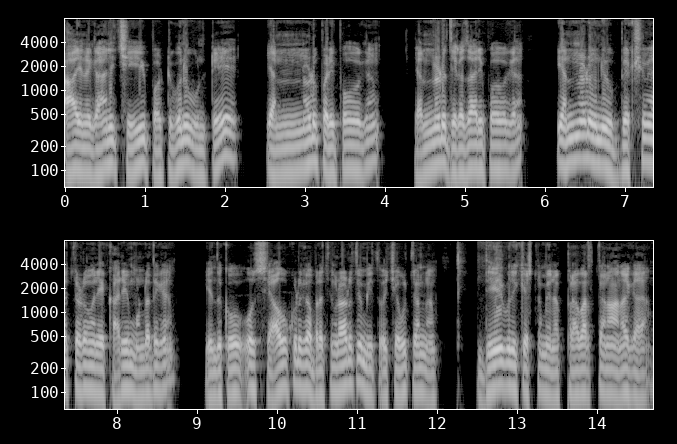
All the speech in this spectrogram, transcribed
ఆయన గాని చేయి పట్టుకుని ఉంటే ఎన్నడూ పడిపోవుగా ఎన్నడూ దిగజారిపోవుగా ఎన్నడూ నీవు భిక్షం ఎత్తడం అనే కార్యం ఉండదుగా. ఎందుకో ఓ సేవకుడిగా బ్రతిమలాడుతూ మీతో చెబుతున్నా దేవునికి ఇష్టమైన ప్రవర్తన అనగా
